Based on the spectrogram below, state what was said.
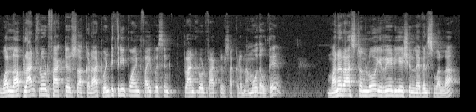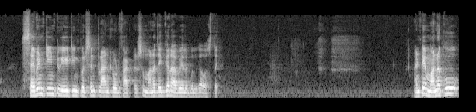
వల్ల ప్లాంట్ లోడ్ ఫ్యాక్టర్స్ అక్కడ twenty three point five percent plant load factors అక్కడ నమోదవుతే మన రాష్ట్రంలో ఇర్రేడియేషన్ లెవెల్స్ వల్ల seventeen to eighteen percent plant load factors మన దగ్గర అవైలబుల్గా వస్తాయి. అంటే మనకు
